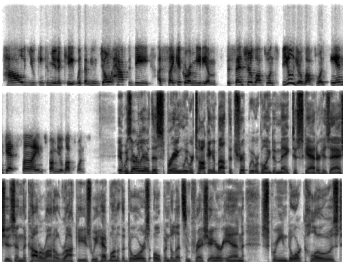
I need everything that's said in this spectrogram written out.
how you can communicate with them. You don't have to be a psychic or a medium to sense your loved ones, feel your loved ones, and get signs from your loved ones. It was earlier this spring. We were talking about the trip we were going to make to scatter his ashes in the Colorado Rockies. We had one of the doors open to let some fresh air in, screen door closed,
